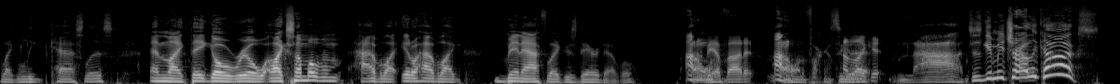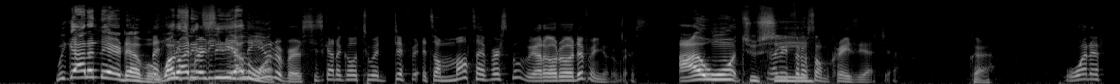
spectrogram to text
like leaked cast lists, and like they go real. Like some of them have like it'll have like Ben Affleck as Daredevil. I don't be wanna, about it. I don't want to fucking see it. I that. like it. Nah, just give me Charlie Cox. We got a Daredevil. But Why do I need to see the other the one? universe. He's got to go to a different. It's a multiverse movie. We got to go to a different universe. I want to see. Let me throw something crazy at you. Okay. What if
